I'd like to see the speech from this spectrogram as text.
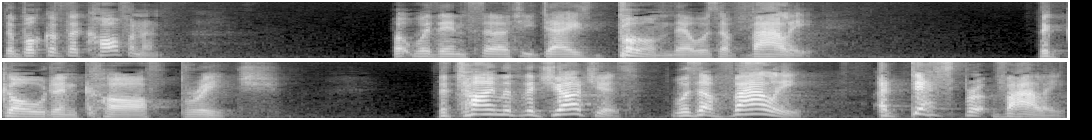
the book of the covenant. But within 30 days, boom, there was a valley. The golden calf breach. The time of the judges was a valley, a desperate valley.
